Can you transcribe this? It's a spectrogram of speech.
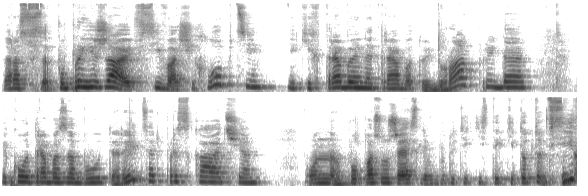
Зараз поприїжджають всі ваші хлопці, яких треба і не треба. Той дурак прийде, якого треба забути, рицар прискаче. Он по пажу жеслів будуть якісь такі. Тобто, всі,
